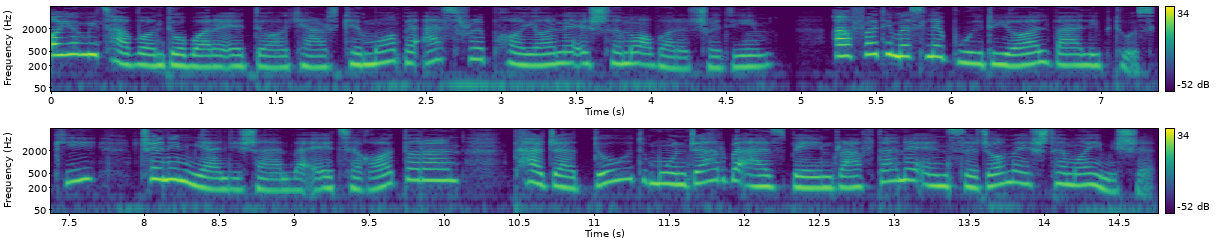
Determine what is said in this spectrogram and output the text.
آیا می توان دوباره ادعا کرد که ما به عصر پایان اجتماع وارد شدیم؟ افرادی مثل بودریال و لیپتوسکی چنین میاندیشند و اعتقاد دارند تجدد منجر به از بین رفتن انسجام اجتماعی میشه.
